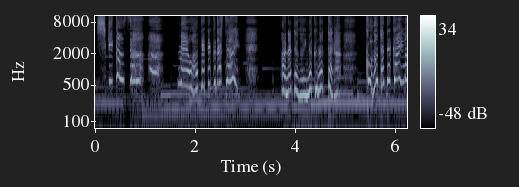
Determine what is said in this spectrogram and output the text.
指揮官さん目を開けてください。あなたがいなくなったらこの戦いは。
